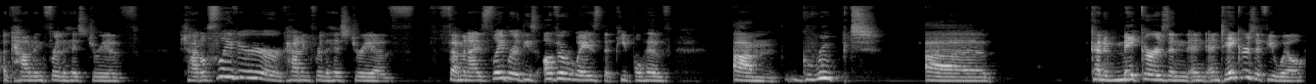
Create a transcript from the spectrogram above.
accounting for the history of chattel slavery or accounting for the history of feminized labor, these other ways that people have um, grouped uh, kind of makers and, and, and, takers, if you will.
